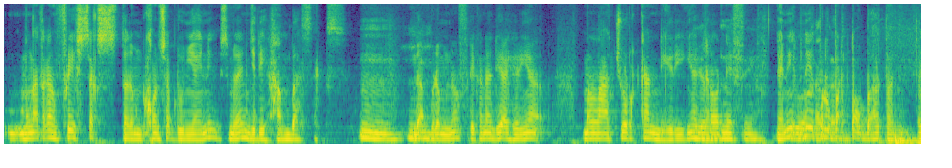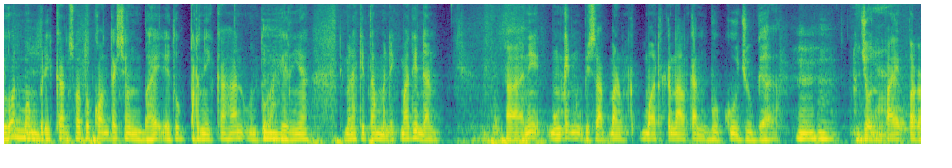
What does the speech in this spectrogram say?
mengatakan free sex dalam konsep dunia ini sebenarnya menjadi hamba seks. Tidak benar-benar free karena dia akhirnya melacurkan dirinya. dan- Ironis nih. Nah, ini, ini perlu pertobatan. Tuhan memberikan suatu konteks yang baik yaitu pernikahan untuk akhirnya di mana kita menikmati dan uh, ini mungkin bisa memperkenalkan buku juga John Ya. Piper.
